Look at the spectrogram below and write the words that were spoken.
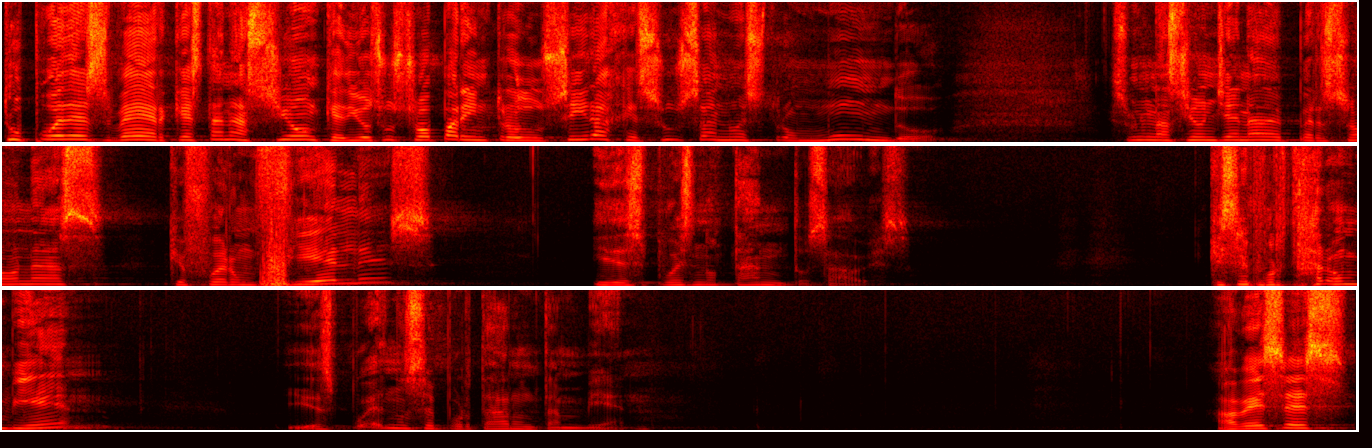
tú puedes ver que esta nación que Dios usó para introducir a Jesús a nuestro mundo, es una nación llena de personas que fueron fieles y después no tanto, ¿sabes? Que se portaron bien y después no se portaron tan bien. A veces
